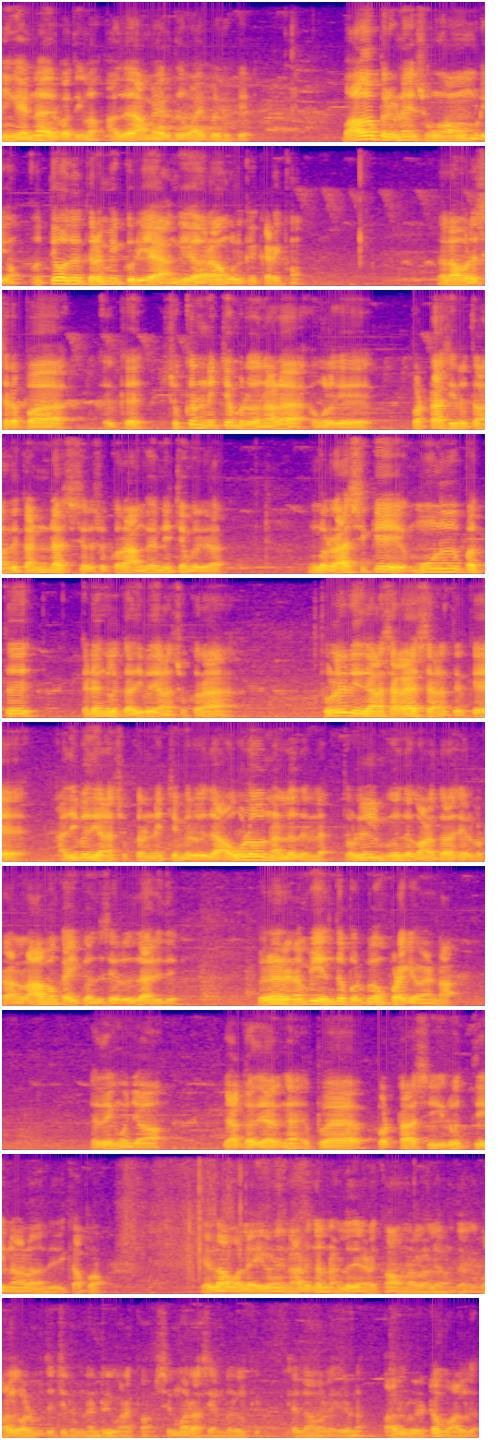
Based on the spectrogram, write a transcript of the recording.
நீங்கள் என்ன எதிர்பார்த்தீங்களோ அது அமையறதுக்கு வாய்ப்புகள் இருக்குது பாகப்பிரிவினை சுமூகமாக முடியும். உத்தியோகத்தில் திறமைக்குரிய அங்கீகாரம் உங்களுக்கு கிடைக்கும். இதெல்லாம் ஒரு சிறப்பாக இருக்குது சுக்கரன் நீச்சம் பெறுவதனால உங்களுக்கு பொட்டாசி இருபத்தி நாலு கண் ராசி சில சுக்கரன் அங்கே நீச்சம் பெறுகிறார். உங்கள் ராசிக்கு மூணு பத்து இடங்களுக்கு அதிபதியான சுக்கரன் தொழில் ரீதியான சகாயஸ்தானத்திற்கு அதிபதியான சுக்கரன் நீச்சம் பெறுவது அவ்வளவு நல்லதல்ல. தொழில் மிகுந்த கவனத்தோடு செயல்பட்டால் லாபம் கைக்கு வந்து சேருவது அரிது. பிறரை நம்பி எந்த பொறுப்பையும் ஒப்படைக்க வேண்டாம். எதையும் கொஞ்சம் ஜாக்கிரதையாக இருங்க. இப்போ பொட்டாசி இருபத்தி நாலாம் தேதிக்கு அப்புறம். எல்லாம் வல்ல இவனை நாடுங்கள் நல்லதே நடக்கும் அவனால் நல்ல வந்தார்கள் வாழ்க வளம் திருச்சிடம் நன்றி வணக்கம். சிம்மராசி என்பதற்கு என்பவர்களுக்கு எல்லாம் வல்ல இறைவன் அருள் வாழ்க.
